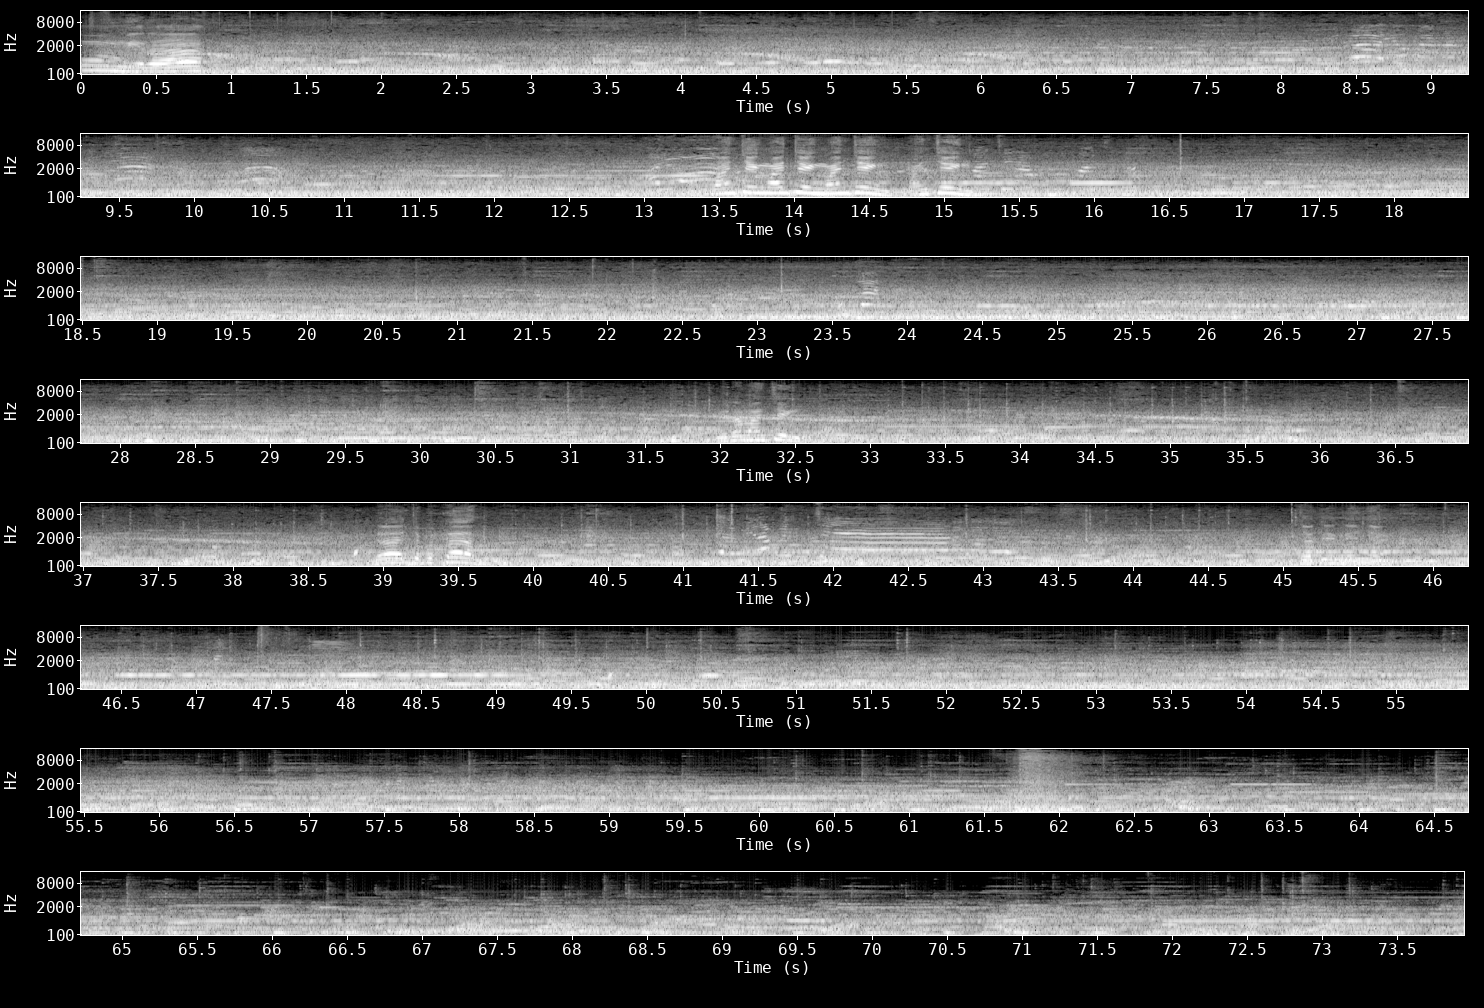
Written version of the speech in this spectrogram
Mira. Mancing, mancing, mancing, mancing. Kita mancing. Dah cepetan. Jadi ininya.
